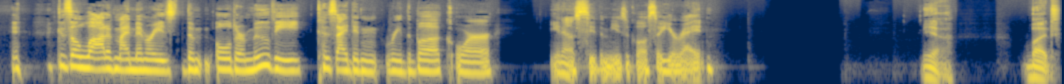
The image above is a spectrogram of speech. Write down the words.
because a lot of my memories the older movie because I didn't read the book or you know see the musical. So you're right. Yeah. But,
